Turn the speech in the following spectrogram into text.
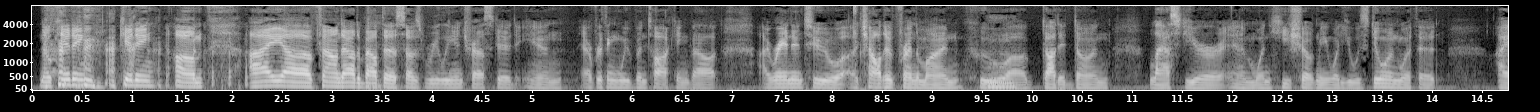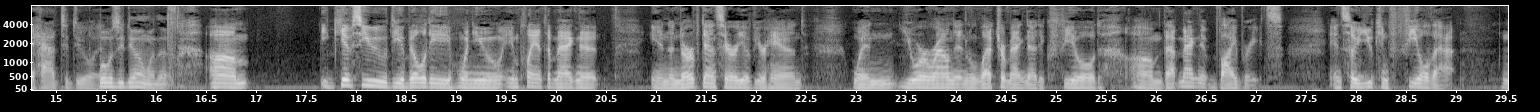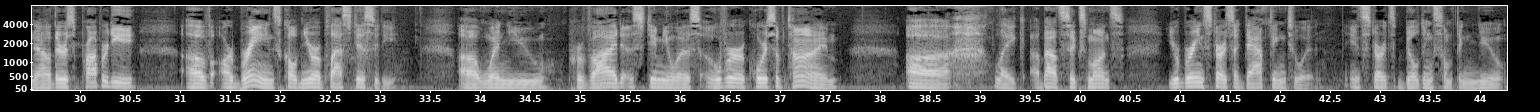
No kidding, kidding. Um, I uh, found out about this. I was really interested in everything we've been talking about. I ran into a childhood friend of mine who uh, got it done last year, and when he showed me what he was doing with it, I had to do it. What was he doing with it? it gives you the ability when you implant a magnet in a nerve dense area of your hand, when you are around an electromagnetic field, um, that magnet vibrates. And so you can feel that. Now, there's a property of our brains called neuroplasticity. Uh, when you provide a stimulus over a course of time, uh, like about six months, your brain starts adapting to it. It starts building something new.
